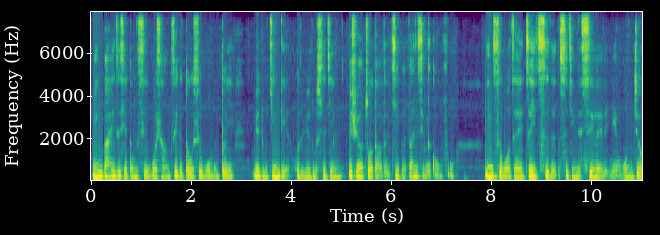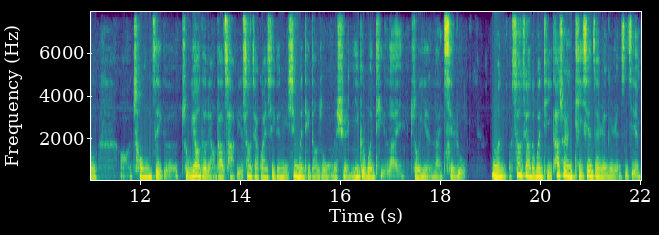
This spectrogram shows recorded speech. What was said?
明白这些东西，我想这个都是我们对。阅读经典或者阅读诗经，必须要做到的基本反省的功夫。因此，我在这一次的诗经的系列里面，我们就啊，从这个主要的两大差别——上下关系跟女性问题当中，我们选一个问题来着眼来切入。那么，上下的问题，它虽然体现在人跟人之间，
